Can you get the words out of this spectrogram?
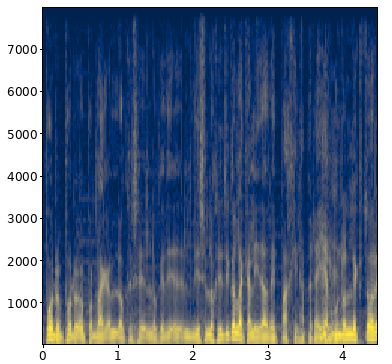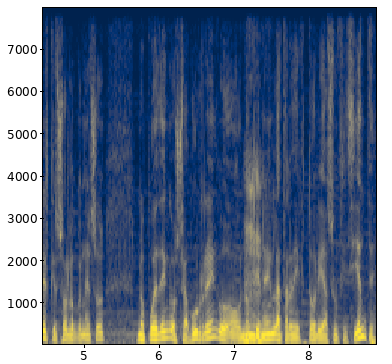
por, por, por, por la- lo que se, lo que di- dicen los críticos, la calidad de página. Pero hay algunos lectores que solo con eso no pueden o se aburren o, o no tienen la trayectoria suficiente.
